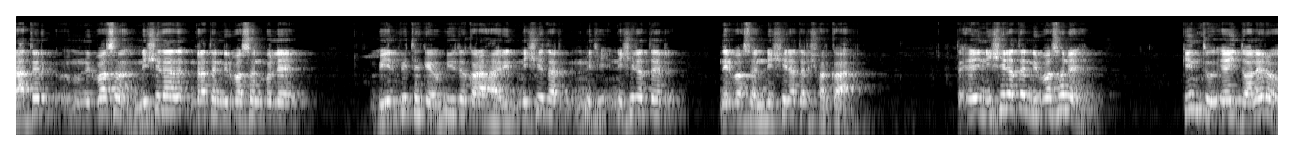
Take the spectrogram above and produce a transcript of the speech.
রাতের নির্বাচন নিষেধা রাতের নির্বাচন বলে বিএনপি থেকে অভিহিত করা হয়, নিষেধার নিশিরাতের নির্বাচন নিশিরাতের সরকার। তো এই নিশিরাতের নির্বাচনে কিন্তু এই দলেরও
